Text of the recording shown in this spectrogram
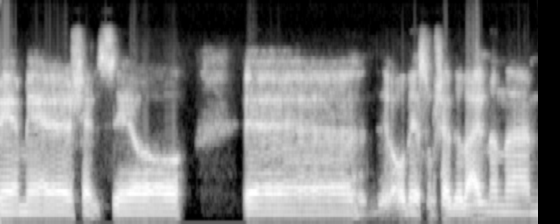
med, med Chelsea og, eh, og, det som skjedde der. Men eh,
